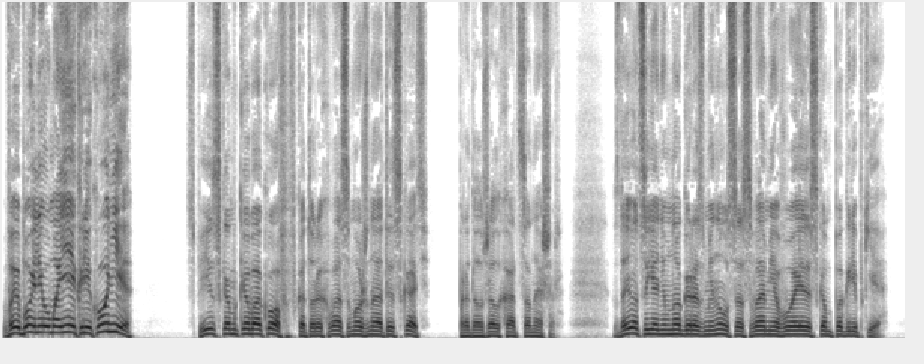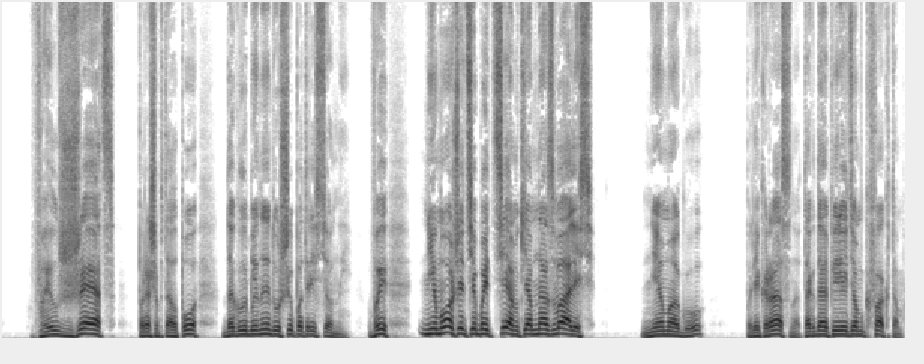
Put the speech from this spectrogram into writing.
«Вы были у моей крикуньи?» «Списком кабаков, в которых вас можно отыскать», — продолжал Хадсон Эшер. «Сдается, я немного разминулся с вами в Уэльском погребке». «Вы лжец!» — прошептал По, до глубины души потрясенный. «Вы не можете быть тем, кем назвались!» «Не могу». «Прекрасно, тогда перейдем к фактам.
